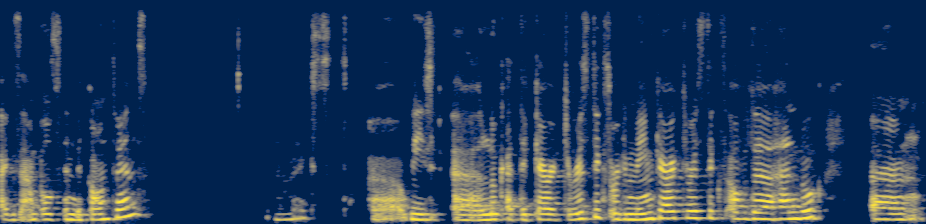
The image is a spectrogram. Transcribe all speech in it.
examples in the content. Next, uh, we uh, look at the characteristics or the main characteristics of the handbook. Um,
